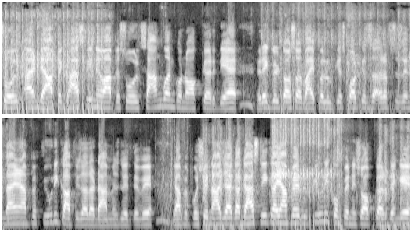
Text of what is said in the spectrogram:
Soul and यहाँ पे घासली ने वहाँ पे सोल सांगवन को नॉक कर दिया है रेगल टॉस और वाइपर उनके स्पॉट की तरफ़ से ज़िंदा है यहाँ पे फ्यूरी काफ़ी ज़्यादा डैमेज लेते हुए यहाँ पे पुश इन आ जाएगा घासली का यहाँ पे फ्यूरी को फिनिश ऑफ़ कर देंगे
